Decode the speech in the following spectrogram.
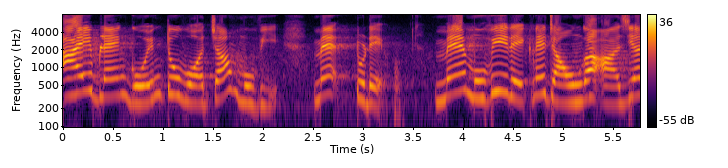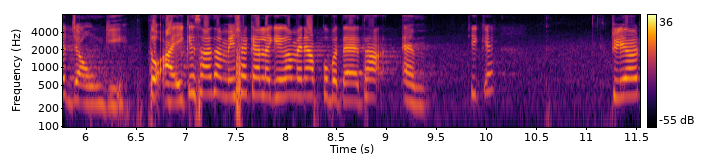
I blank going to watch a movie मैं टुडे मैं मूवी देखने जाऊँगा, आज या जाऊँगी। तो आई के साथ हमेशा क्या लगेगा? मैंने आपको बताया था एम ठीक है? Clear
